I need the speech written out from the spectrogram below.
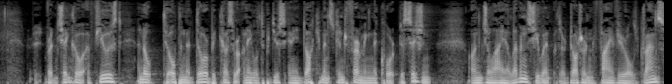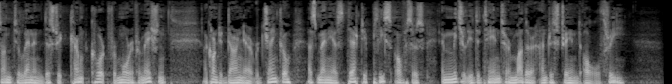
Radchenko refused to open the door because they were unable to produce any documents confirming the court decision. On July 11, she went with her daughter and five-year-old grandson to Lenin District Court for more information. According to Darya Radchenko, as many as 30 police officers immediately detained her mother and restrained all three.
